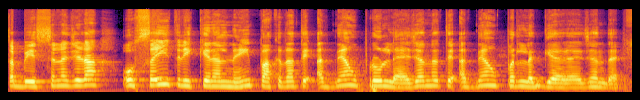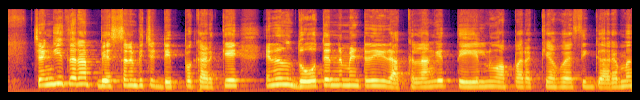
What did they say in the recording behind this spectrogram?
ਤਾਂ ਬੇਸਣ ਹੈ ਜਿਹੜਾ ਉਹ ਸਹੀ ਤਰੀਕੇ ਨਾਲ ਨਹੀਂ ਪੱਕਦਾ ਤੇ ਅੱਧਿਆਂ ਉੱਪਰੋਂ ਲੈ ਜਾਂਦਾ ਤੇ ਅੱਧਿਆਂ ਉੱਪਰ ਲੱਗਿਆ ਰਹਿ ਜਾਂਦਾ। ਚੰਗੀ ਤਰ੍ਹਾਂ ਬੇਸਣ ਵਿੱਚ ਡਿਪ ਕਰਕੇ ਇਹਨਾਂ ਨੂੰ 2-3 ਮਿੰਟ ਲਈ ਰੱਖ ਲਾਂਗੇ। ਤੇਲ ਨੂੰ ਆਪਾਂ ਰੱਖਿਆ ਹੋਇਆ ਸੀ ਗਰਮ।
